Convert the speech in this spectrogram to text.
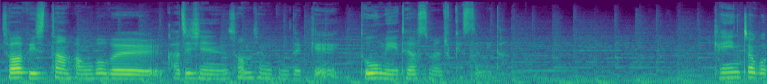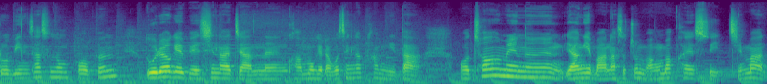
저와 비슷한 방법을 가지신 수험생분들께 도움이 되었으면 좋겠습니다. 개인적으로 민사소송법은 노력에 배신하지 않는 과목이라고 생각합니다. 어, 처음에는 양이 많아서 좀 막막할 수 있지만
